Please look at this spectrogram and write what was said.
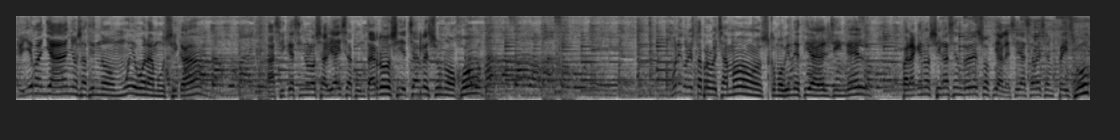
que llevan ya años haciendo muy buena música. Así que si no lo sabíais, apuntarlos y echarles un ojo. Con esto aprovechamos, como bien decía el jingle, para que nos sigas en redes sociales, ¿eh? ya sabes, en Facebook.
